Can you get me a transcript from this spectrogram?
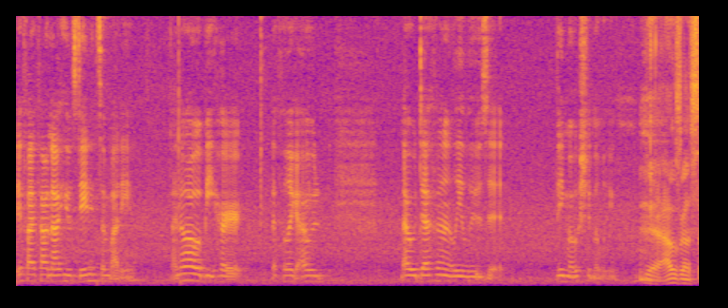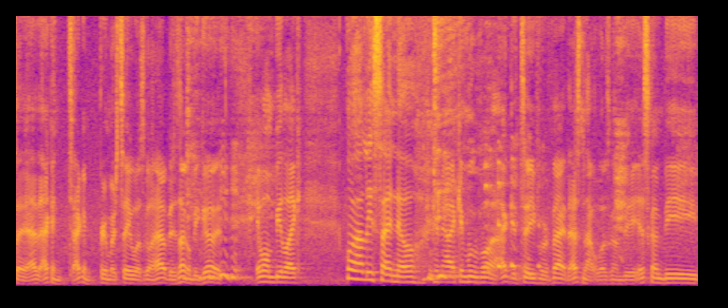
if i found out he was dating somebody. I know i would be hurt. I feel like i would i would definitely lose it emotionally. Yeah, I was gonna say I, I can I can pretty much tell you what's gonna happen. It's not gonna be good. it won't be like, well, at least I know, and now I can move on. I can tell you for a fact that's not what it's gonna be. It's gonna be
